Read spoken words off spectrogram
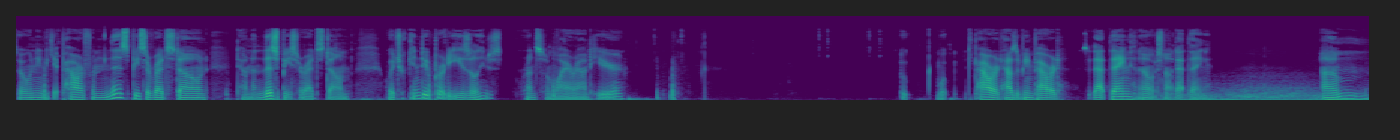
So we need to get power from this piece of redstone down to this piece of redstone, which we can do pretty easily. Just run some wire around here. Ooh, it's powered. How's it being powered? Is it that thing? No, it's not that thing. Um.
